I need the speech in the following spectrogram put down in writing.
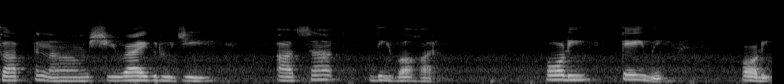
ਸਤਨਾਮ ਸ਼੍ਰੀ ਵਾਹਿਗੁਰੂ ਜੀ, ਆਸਾ ਦੀ ਵਾਰ। ਪੌੜੀ ਤੇਈਵੀਂ, ਪੌੜੀ।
